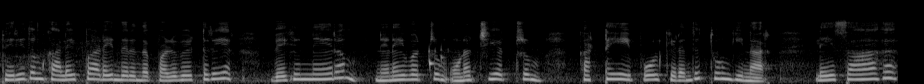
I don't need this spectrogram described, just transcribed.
பெரிதும் களைப்பு அடைந்திருந்த பழுவேட்டரையர் வெகு நேரம் நினைவற்றும் உணர்ச்சியற்றும் கட்டையைப் போல் கிடந்து தூங்கினார். லேசாக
